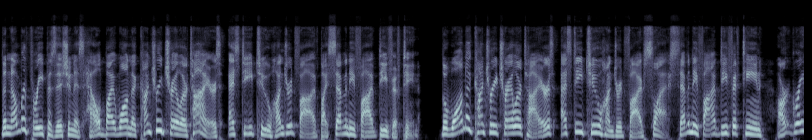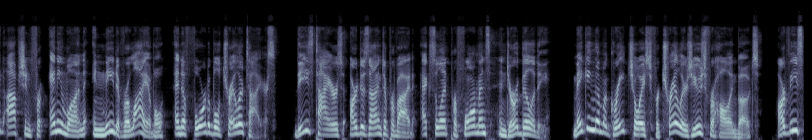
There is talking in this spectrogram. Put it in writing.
The number 3 position is held by Wanda Country Trailer Tires ST205 by 75 D15. The Wanda Country Trailer Tires ST205-75D15 are a great option for anyone in need of reliable and affordable trailer tires. These tires are designed to provide excellent performance and durability, making them a great choice for trailers used for hauling boats, RVs,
